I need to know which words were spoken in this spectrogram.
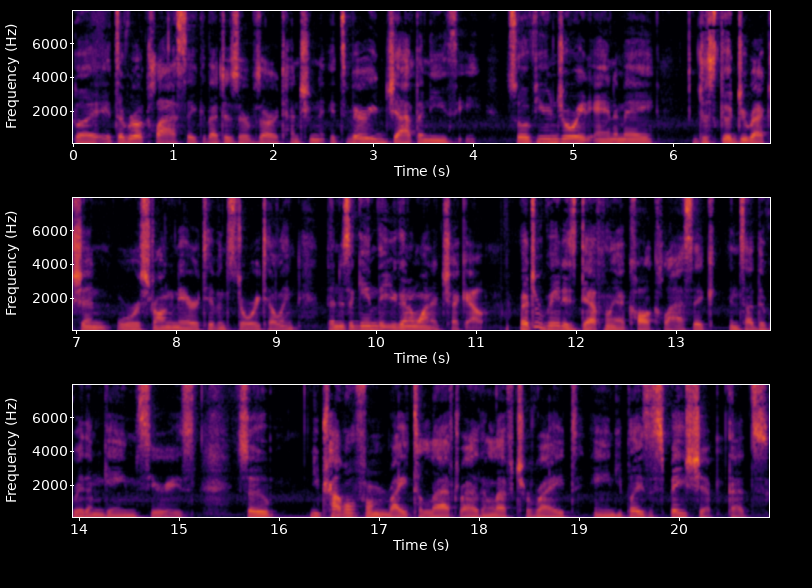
but it's a real classic that deserves our attention. It's very Japanesey. So if you enjoyed anime, just good direction or strong narrative and storytelling, then it's a game that you're going to want to check out. Retrograde is definitely a call classic inside the rhythm game series. So you travel from right to left rather than left to right, and you play as a spaceship that's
